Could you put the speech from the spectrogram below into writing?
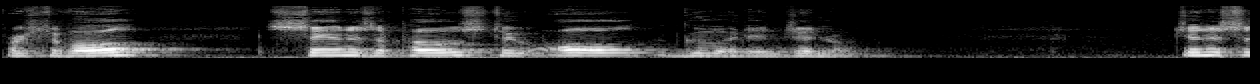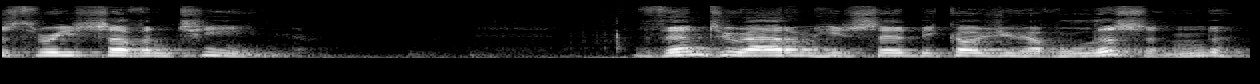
First of all, sin is opposed to all good in general. Genesis 3:17 Then to Adam he said because you have listened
